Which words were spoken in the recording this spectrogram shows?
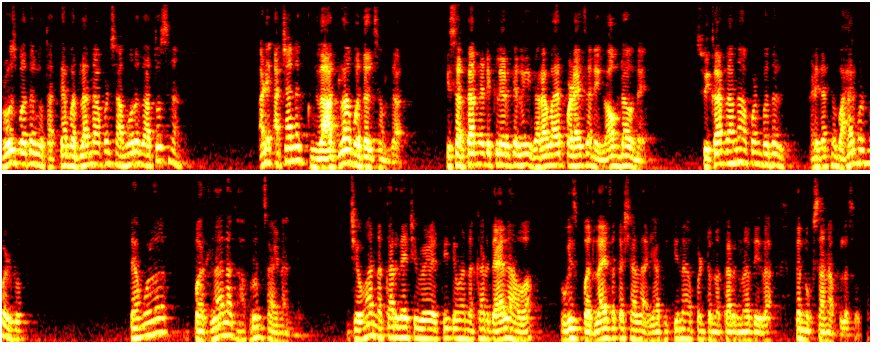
रोज बदल होतात. त्या बदलांना आपण सामोरं जातोच ना. आणि अचानक लादला बदल समजा. की सरकारने डिक्लेअर केलं की घराबाहेर पडायचं नाही लॉकडाऊन आहे. स्वीकारला ना आपण बदल. आणि त्यातनं बाहेर पण पडलो. त्यामुळं बदलाला घाबरून चालणार नाही. जेव्हा नकार द्यायची वेळ येते तेव्हा नकार द्यायला हवा. उगीच बदलायचं कशाला? या भीतीनं आपण तो नकार न दिला तर नुकसान आपलंच होतं.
